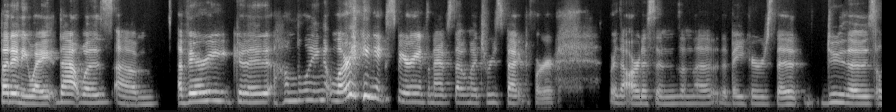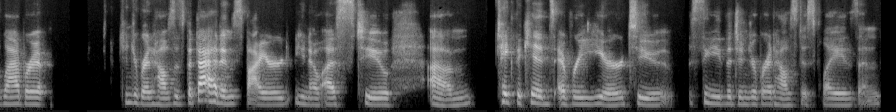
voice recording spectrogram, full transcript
But anyway, that was um, a very good, humbling learning experience. And I have so much respect for for the artisans and the the bakers that do those elaborate gingerbread houses but that had inspired you know us to um, take the kids every year to see the gingerbread house displays and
